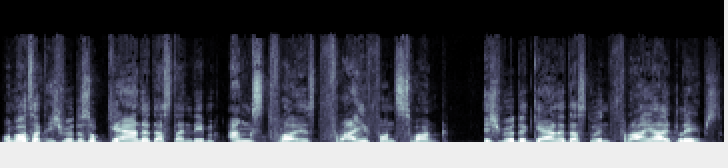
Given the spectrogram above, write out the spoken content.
Und Gott sagt, ich würde so gerne, dass dein Leben angstfrei ist, frei von Zwang. Ich würde gerne, dass du in Freiheit lebst.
